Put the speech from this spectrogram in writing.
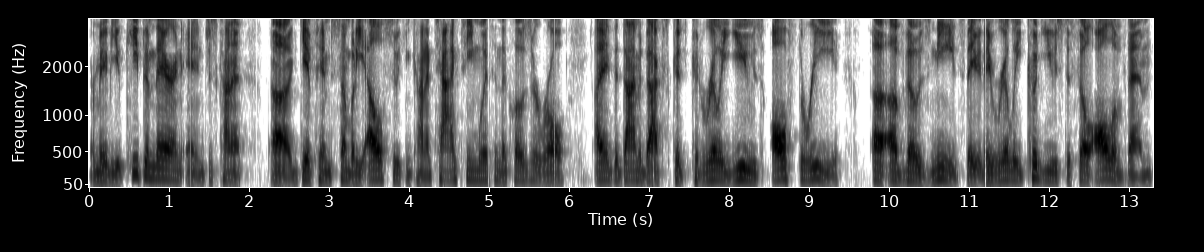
or maybe you keep him there and, and just kind of uh, give him somebody else who he can kind of tag team with in the closer role. I think the Diamondbacks could could really use all three uh, of those needs. They they really could use to fill all of them,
